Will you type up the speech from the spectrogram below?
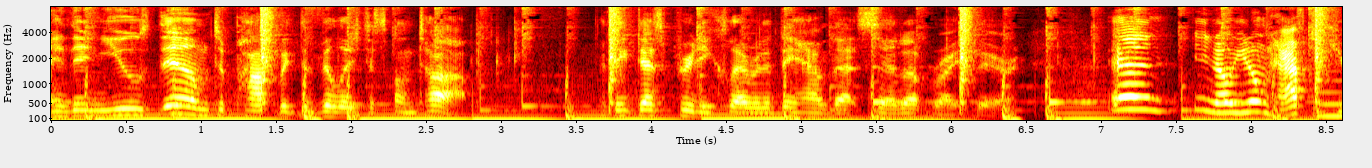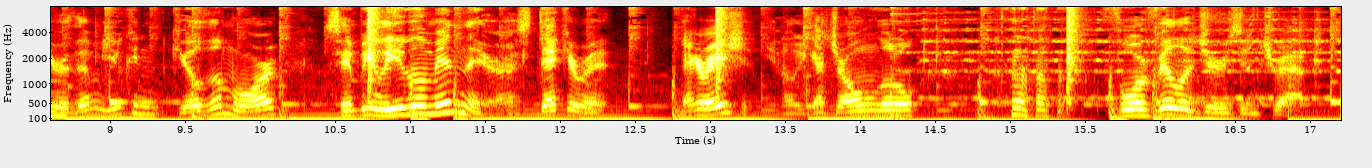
and then use them to populate the village that's on top i think that's pretty clever that they have that set up right there and, you know, you don't have to cure them. You can kill them or simply leave them in there as decora decoration. You know, you got your own little four villagers entrapped.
